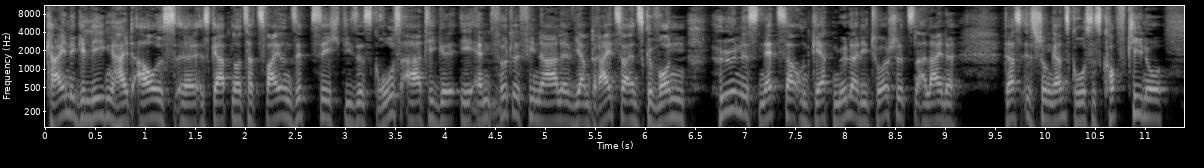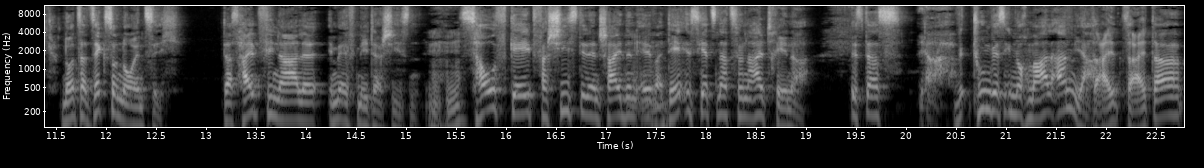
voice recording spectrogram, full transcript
keine Gelegenheit aus. Äh, es gab 1972 dieses großartige EM-Viertelfinale. Wir haben 3 zu 1 gewonnen. Höhnes, Netzer und Gerd Müller, die Torschützen alleine das ist schon ganz großes Kopfkino. 1996 das Halbfinale im Elfmeterschießen. Mhm. Southgate verschießt den entscheidenden mhm. Elfer. Der ist jetzt Nationaltrainer. Ist das, ja. tun wir es ihm nochmal an? Ja. Seit, seit da,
